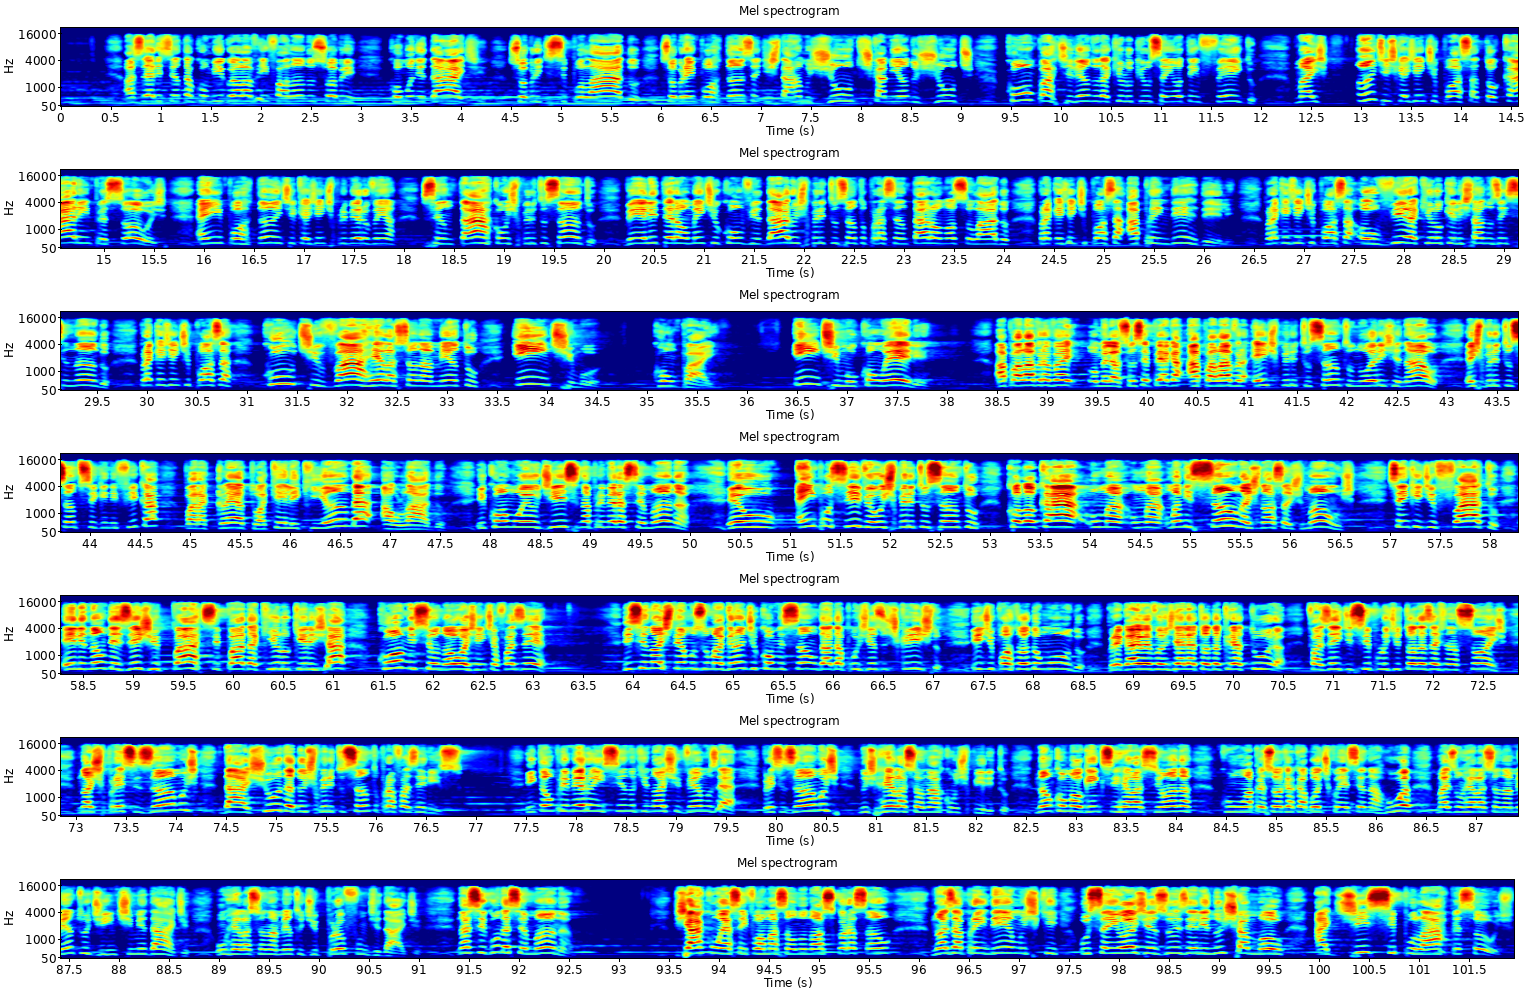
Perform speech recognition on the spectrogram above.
A série Senta Comigo, ela vem falando sobre comunidade, sobre discipulado, sobre a importância de estarmos juntos, caminhando juntos, compartilhando daquilo que o Senhor tem feito. Mas antes que a gente possa tocar em pessoas, é importante que a gente primeiro venha sentar com o Espírito Santo, venha literalmente convidar o Espírito Santo para sentar ao nosso lado, para que a gente possa aprender dele, para que a gente possa ouvir aquilo que ele está nos ensinando, para que a gente possa cultivar relacionamento íntimo com o Pai, íntimo com ele a palavra vai, ou melhor, se você pega a palavra Espírito Santo no original, Espírito Santo significa paracleto, aquele que anda ao lado. E como eu disse na primeira semana, eu é impossível o Espírito Santo colocar uma, uma, uma missão nas nossas mãos sem que de fato ele não deseje participar daquilo que ele já comissionou a gente a fazer. E se nós temos uma grande comissão dada por Jesus Cristo, ide por todo o mundo, pregai o evangelho a toda criatura, fazei discípulos de todas as nações, nós precisamos da ajuda do Espírito Santo para fazer isso. Então, o primeiro ensino que nós tivemos é: precisamos nos relacionar com o Espírito. Não como alguém que se relaciona com uma pessoa que acabou de conhecer na rua, mas um relacionamento de intimidade, um relacionamento de profundidade. Na segunda semana, já com essa informação no nosso coração, nós aprendemos que o Senhor Jesus, ele nos chamou a discipular pessoas,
